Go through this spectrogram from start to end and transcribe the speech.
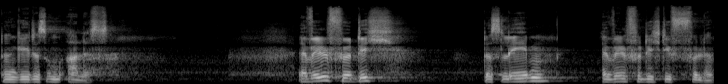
dann geht es um alles. Er will für dich das Leben, er will für dich die Fülle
